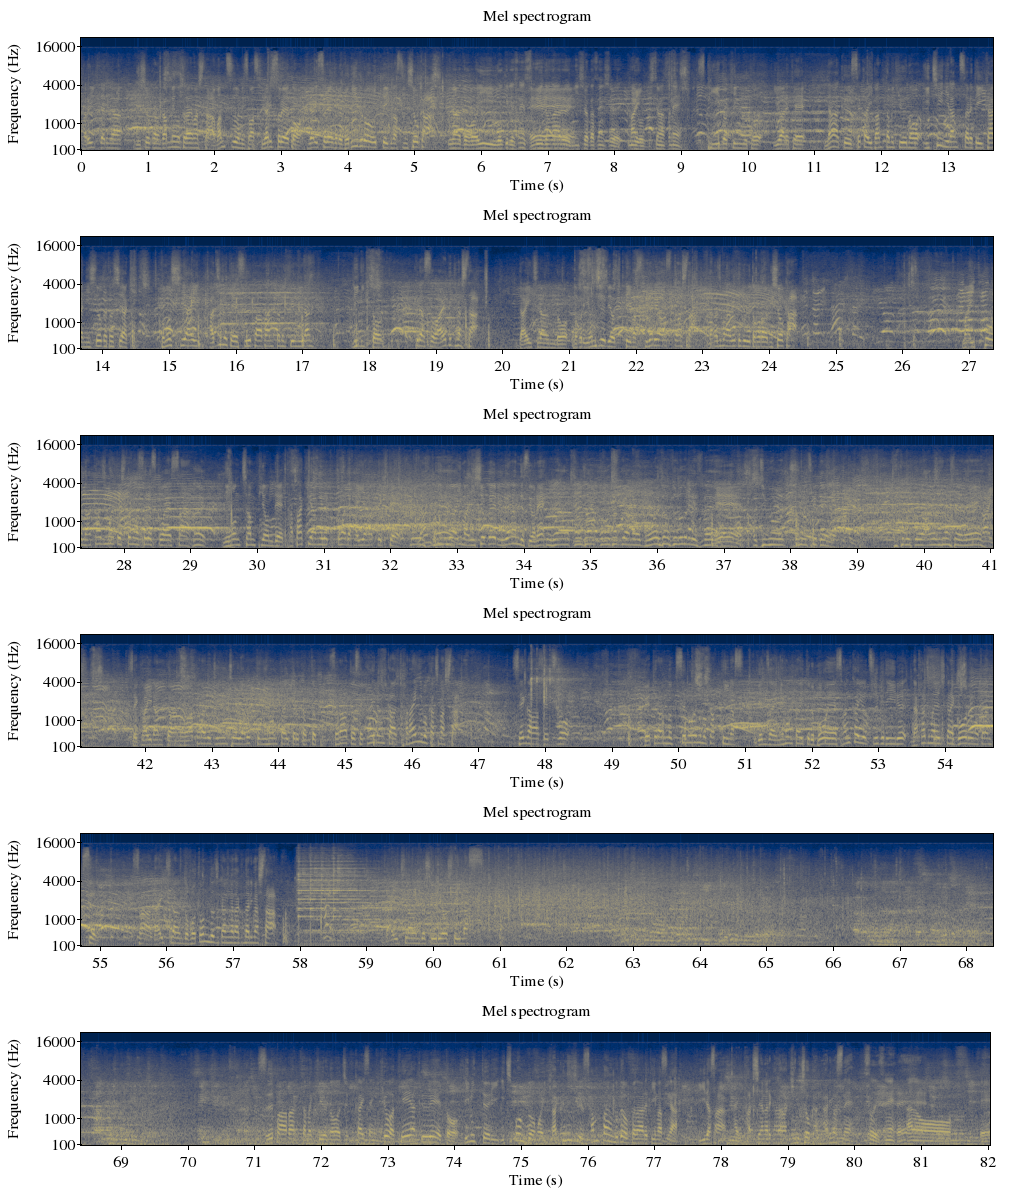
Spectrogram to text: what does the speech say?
軽い左が西岡の顔面を捉えました。ワンツーを見せます。左ストレート。左ストレートでボディーブローを打っていきます西岡。今のところいい動きですね。スピードのある西岡選手、えー、いい動きしてますね、はい、スピードキングと言われて長く世界バンタム級の1位にランクされていた西岡利晃。この試合初めてスーパーバンタム級にワンリミットクラスを上げてきました。第1ラウンド残り40秒切っています。左を合わせてました。中島が出てくるところ西岡まあ、一方、中島としてもセレス小林さん、はい、日本チャンピオンで叩き上げるここまで這い上がってきて、ランキングは今、西岡より上なんですよね。いやこのこの先はもう防衛戦をすることにですね、えー、自分を自信をつけて、はい、実力を上げてきましたよね。はい。世界ランカーの渡辺純一を破って日本タイトル獲得。その後世界ランカー金井にも勝ちました。瀬川哲夫。ベテランの稀勢者にも勝っています。現在日本タイトル防衛3回を続けている中島義兼ゴールのトランクスさあ第1ラウンドほとんど時間がなくなりました。第1ラウンド終了しています。スーパーバンタム級の10回戦今日は契約ウェイトリミットより1ポンド重い123パウンドで行われていますが飯田さん、はい、立ち上がりからは緊張感がありますね。そうですね、えー、あのー、え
